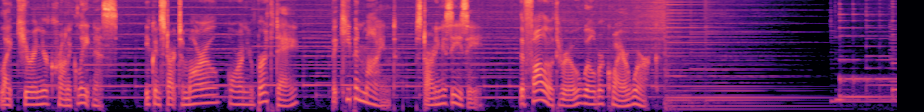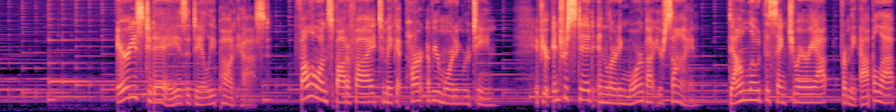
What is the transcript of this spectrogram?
like curing your chronic lateness. You can start tomorrow or on your birthday, but keep in mind, starting is easy. The follow through will require work. Aries Today is a daily podcast. Follow on Spotify to make it part of your morning routine. If you're interested in learning more about your sign, download the Sanctuary app from the Apple app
